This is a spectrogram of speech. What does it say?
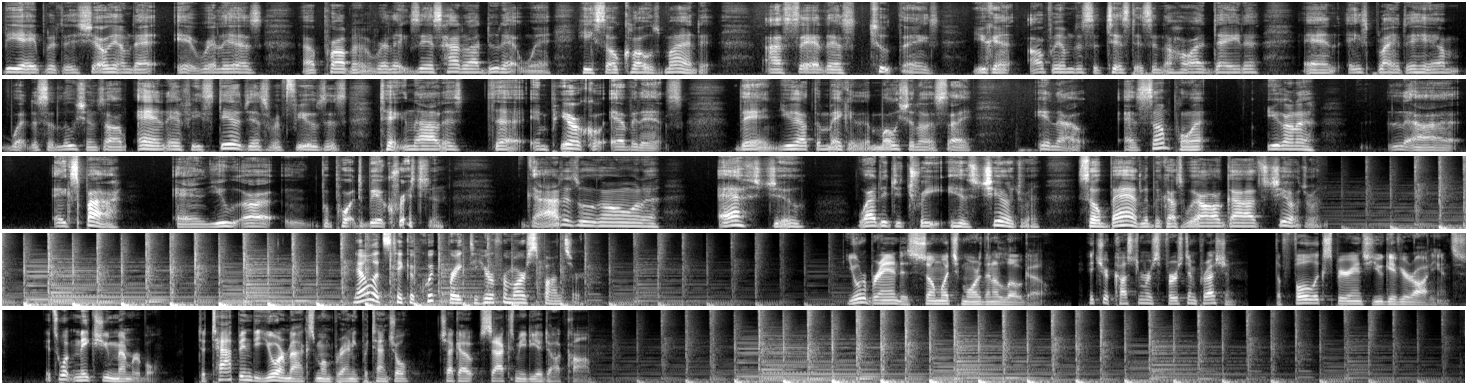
be able to show him that it really is a problem, it really exists. How do I do that when he's so close minded? I said there's two things. You can offer him the statistics and the hard data and explain to him what the solutions are. And if he still just refuses to acknowledge the empirical evidence, then you have to make it emotional and say, you know, at some point you're gonna uh, expire, and you are purport to be a Christian. God is going to want to ask you, why did you treat His children so badly? Because we're all God's children. Now let's take a quick break to hear from our sponsor. Your brand is so much more than a logo. It's your customer's first impression, the full experience you give your audience. It's what makes you memorable. To tap into your maximum branding potential, check out sachsmedia.com.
